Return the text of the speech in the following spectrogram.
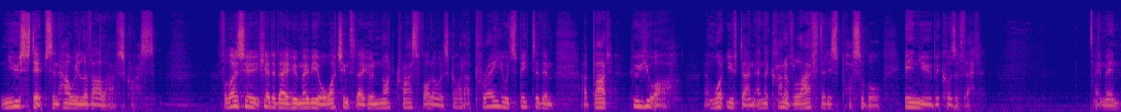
new steps in how we live our lives, Christ. For those who here today, who maybe are watching today, who are not Christ followers, God, I pray you would speak to them about who you are and what you've done and the kind of life that is possible in you because of that. Amen.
